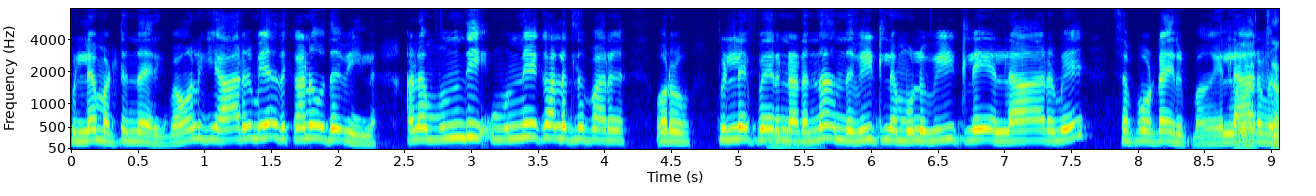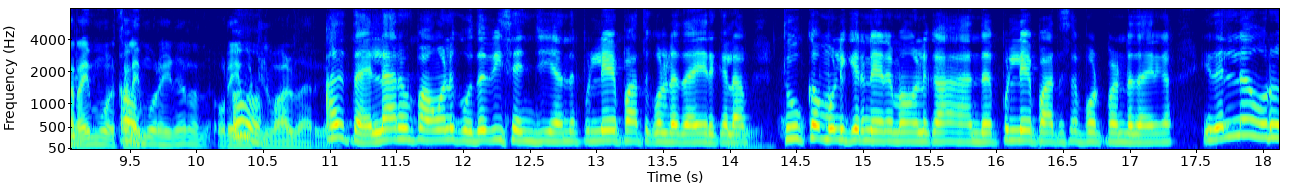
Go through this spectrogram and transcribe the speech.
பிள்ளை மட்டும்தான் இருக்கு. இப்ப அவங்களுக்கு யாருமே அதுக்கான உதவி இல்லை. ஆனால் முந்தி முன்னைய காலத்தில் பாருங்க ஒரு பிள்ளை பேர் நடந்தால் அந்த வீட்டில் முழு வீட்லேயும் எல்லாருமே சப்போர்ட்டாக இருப்பாங்க. எல்லாரும். வீட்டில் அதுதான். எல்லாரும் இப்போ அவங்களுக்கு உதவி செஞ்சு அந்த பிள்ளையை பார்த்து கொள்றதா இருக்கலாம் தூக்கம் முழிக்கிற நேரம் அவங்களுக்கு அந்த பிள்ளையை பார்த்து சப்போர்ட் பண்ணுறதா இருக்கலாம். இதெல்லாம் ஒரு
